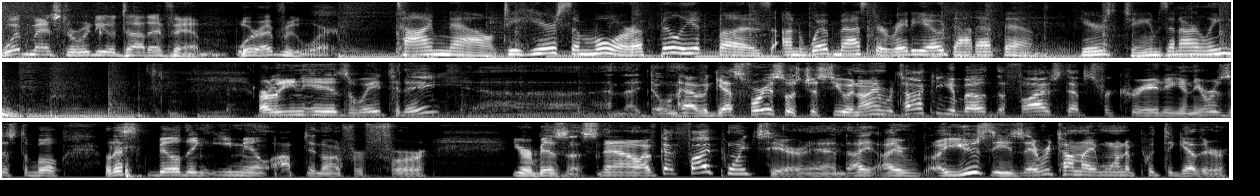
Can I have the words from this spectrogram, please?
Webmasterradio.fm. We're everywhere. Time now to hear some more affiliate buzz on webmasterradio.fm. Here's James and Arlene. Arlene is away today, uh, and I don't have a guest for you, so it's just you and I. We're talking about the five steps for creating an irresistible list building email opt in offer for your business. Now, I've got five points here, and I, I, I, use these every time I want to put together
